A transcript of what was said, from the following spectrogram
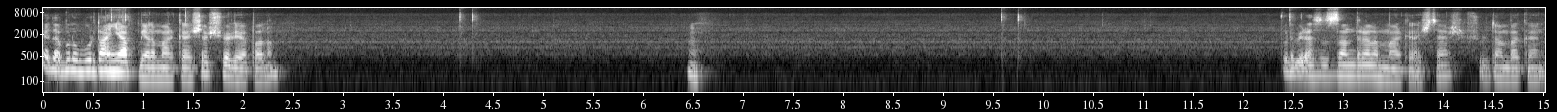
Ya da bunu buradan yapmayalım arkadaşlar. Şöyle yapalım. Bunu biraz hızlandıralım mı arkadaşlar? Şuradan bakın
